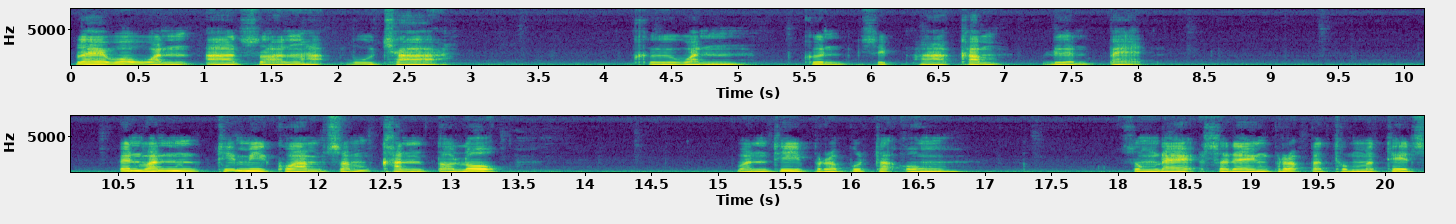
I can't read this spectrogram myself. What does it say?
แปลว่าวันอาสาฬหบูชา คือวันขึ้นสิบห้าค่ำเดือนแปด เป็นวันที่มีความสำคัญต่อโลก วันที่พระพุทธองค์ ทรงแดแสดงพระปฐมเทศ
